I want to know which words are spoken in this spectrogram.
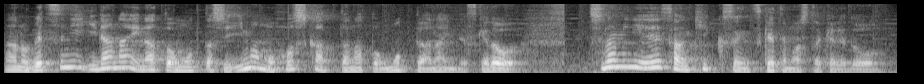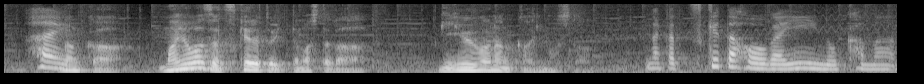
あの別にいらないなと思ったし今も欲しかったなと思ってはないんですけどちなみに A さんキックスにつけてましたけれど、はい。なんか迷わずつけると言ってましたが理由は何かありました？なんかつけた方がいいのかなっ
